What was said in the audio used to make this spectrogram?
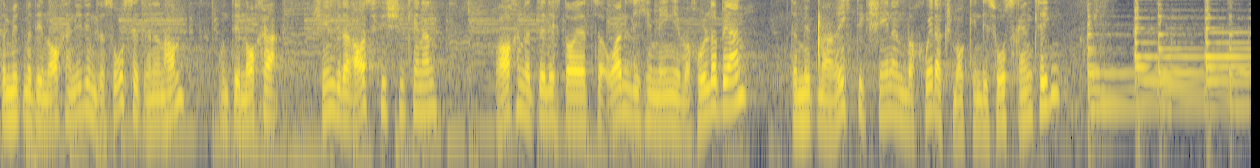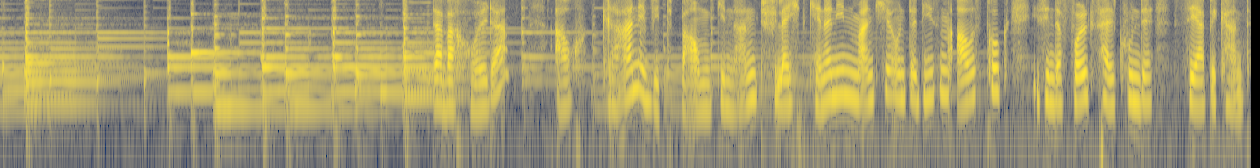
damit wir die nachher nicht in der Soße drinnen haben und die nachher schön wieder rausfischen können. Brauchen natürlich da jetzt eine ordentliche Menge Wacholderbeeren, damit wir einen richtig schönen Wacholdergeschmack in die Soße reinkriegen. Der Wacholder, auch Granewittbaum genannt, vielleicht kennen ihn manche unter diesem Ausdruck, ist in der Volksheilkunde sehr bekannt.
